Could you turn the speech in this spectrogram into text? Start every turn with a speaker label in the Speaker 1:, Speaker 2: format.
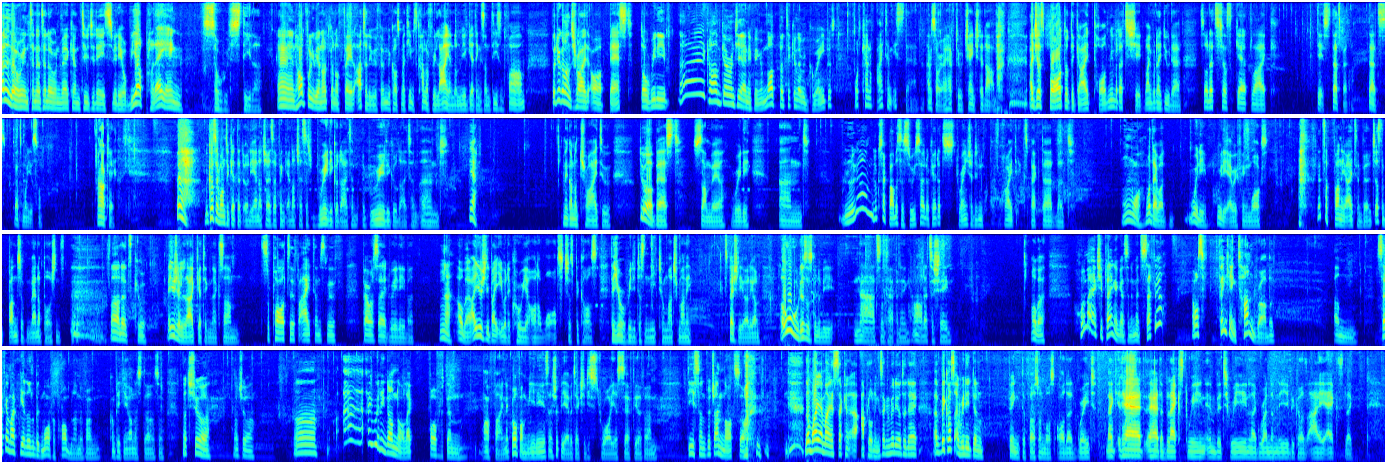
Speaker 1: Hello internet, hello and welcome to today's video. We are playing Soulstealer. And hopefully we are not gonna fail utterly with him, because my team is kind of reliant on me getting some decent farm. But we're gonna try our best, though really, I can't guarantee anything. I'm not particularly great with... What kind of item is that? I'm sorry, I have to change that up. I just bought what the guy told me, but that's shit. Why would I do that? So let's just get like this. That's better. That's that's more useful. Okay. because I want to get that early Energize, I think Energize is a really good item. A really good item. And yeah. We're gonna try to do our best somewhere, really. And yeah, looks like Bubbles is suicide. Okay, that's strange. I didn't quite expect that, but whatever. Really, really everything works. that's a funny item build. Just a bunch of mana potions. oh, that's cool. I usually like getting like some supportive items with Parasite really, but nah, oh well. I usually buy either the Courier or the Wards just because the Euro really doesn't need too much money. Especially early on. Oh, this is gonna be... Nah, it's not happening. Oh, that's a shame. Oh well. Who am I actually playing against in the mid? Zephyr? I was thinking Tundra, but... Um... Zephyr might be a little bit more of a problem, if I'm completely honest though, so... Not sure. Not sure. Uh, I, I really don't know. Like, both of them are fine. Like, both are melees. I should be able to actually destroy a Zephyr if I'm decent, which I'm not, so... now, why am I second, uh, uploading a second video today? Uh, because I really didn't think the first one was all that great. Like, it had, it had a black screen in between, like, randomly, because I ex, like,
